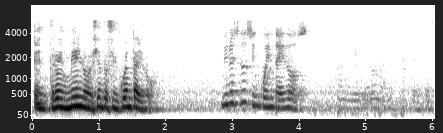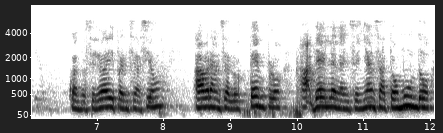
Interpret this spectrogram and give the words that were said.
entró en 1952. 1952. Cuando se dio la dispensación, ábranse los templos, denle la enseñanza a todo mundo,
